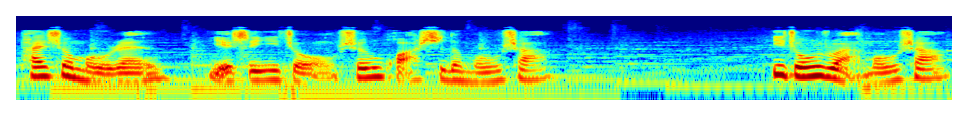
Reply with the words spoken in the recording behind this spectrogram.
拍摄某人也是一种升华式的谋杀，一种软谋杀，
